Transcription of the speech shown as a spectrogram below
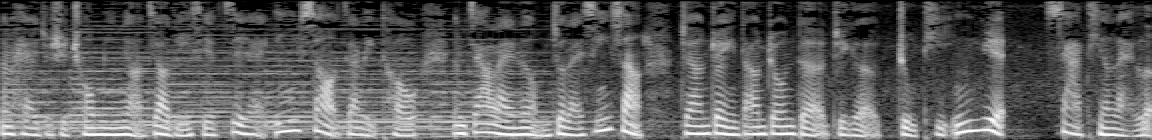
那么还有就是虫鸣鸟叫的一些自然音效在里头。那么接下来呢，我们就来欣赏这张专辑当中的这个主题音乐《夏天来了》。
